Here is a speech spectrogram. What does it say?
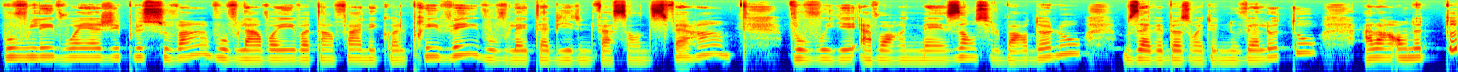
Vous voulez voyager plus souvent, vous voulez envoyer votre enfant à l'école privée, vous voulez être habillé d'une façon différente, vous voulez avoir une maison sur le bord de l'eau, vous avez besoin d'une nouvelle auto. Alors, on a tout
